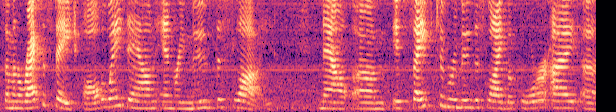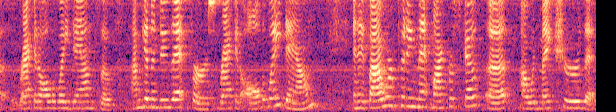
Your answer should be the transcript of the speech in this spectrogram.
So I'm going to rack the stage all the way down and remove the slide. Now, um, it's safe to remove the slide before I uh, rack it all the way down, so I'm going to do that first, rack it all the way down. And if I were putting that microscope up, I would make sure that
